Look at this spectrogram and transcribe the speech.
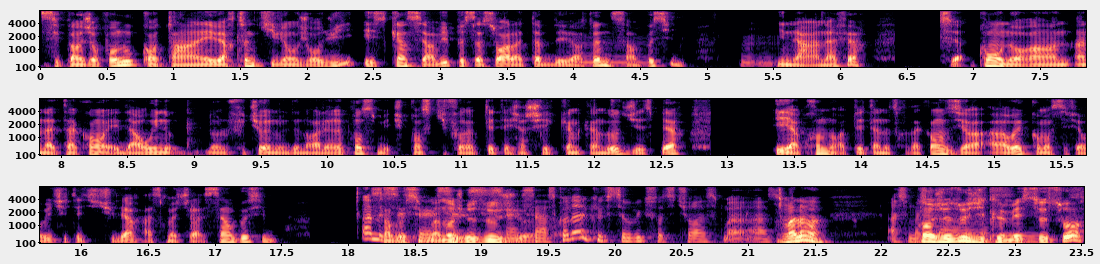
c'est pas un jour pour nous. Quand tu as un Everton qui vient aujourd'hui, est-ce qu'un servi peut s'asseoir à la table d'Everton? C'est mmh. impossible. Mmh, mmh. Il n'a rien à faire. Quand on aura un, attaquant, et Darwin, dans le futur, il nous donnera les réponses, mais je pense qu'il faudrait peut-être aller chercher quelqu'un d'autre, j'espère. Et après, on aura peut-être un autre attaquant, on se dira Ah ouais, comment c'est Ferovic était titulaire à ce match-là? C'est impossible. Ah, mais c'est Maintenant, C'est un scandale que Ferovic soit titulaire à ce, Voilà. quand Jésus, je te le mets ce soir,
